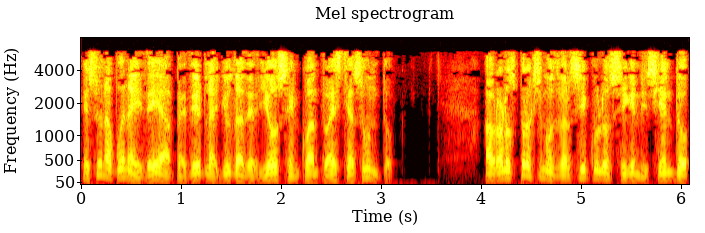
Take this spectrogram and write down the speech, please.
Es una buena idea pedir la ayuda de Dios en cuanto a este asunto. Ahora los próximos versículos siguen diciendo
